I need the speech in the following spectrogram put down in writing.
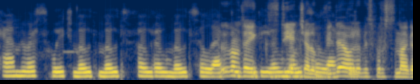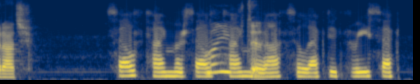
camera switch mode mode photo mode Mam selected tutaj video zdjęcia lub wideo, żeby po prostu nagrać. Self timer self No i timer off selected 3 seconds.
